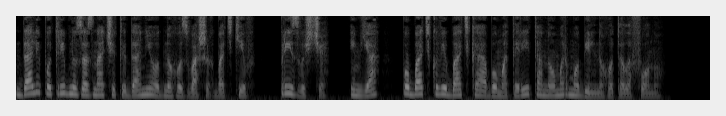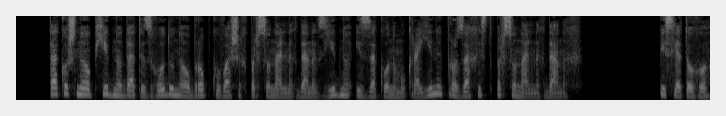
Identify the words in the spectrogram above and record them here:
Далі потрібно зазначити дані одного з ваших батьків, прізвище, ім'я, по батькові батька або матері та номер мобільного телефону. Також необхідно дати згоду на обробку ваших персональних даних згідно із законом України про захист персональних даних. Після того,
